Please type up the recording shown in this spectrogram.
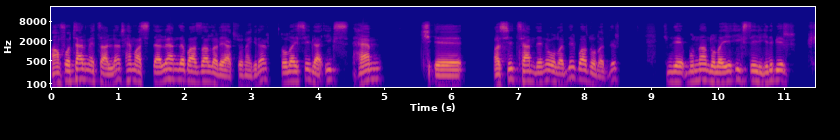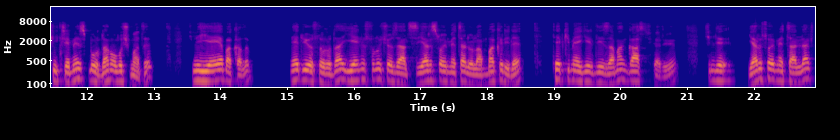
amfoter metaller hem asitlerle hem de bazlarla reaksiyona girer. Dolayısıyla X hem e, asit hem de ne olabilir? Baz olabilir. Şimdi bundan dolayı X ile ilgili bir fikrimiz buradan oluşmadı. Şimdi Y'ye bakalım. Ne diyor soruda? Y'nin sulu çözeltisi yarı soy metal olan bakır ile tepkimeye girdiği zaman gaz çıkarıyor. Şimdi yarı soy metaller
